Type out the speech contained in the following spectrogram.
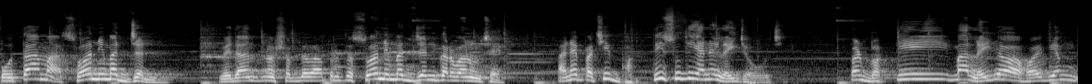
પોતામાં સ્વનિમજ્જન, વેદાંતનો શબ્દ વાપરું તો સ્વનિમજ્જન કરવાનું છે. અને પછી ભક્તિ સુધી એને લઈ જવું છે. પણ ભક્તિમાં લઈ જવા હોય જેમ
